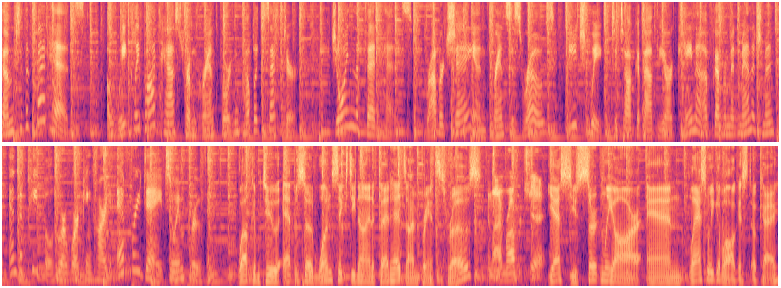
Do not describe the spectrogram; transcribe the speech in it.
Welcome to the Fed Heads, a weekly podcast from Grant Thornton Public Sector. Join the Fed Heads, Robert Shea and Francis Rose, each week to talk about the arcana of government management and the people who are working hard every day to improve it. Welcome to episode 169 of Fed Heads. I'm Francis Rose. And I'm Robert Shea. Yes, you certainly are. And last week of August, okay?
